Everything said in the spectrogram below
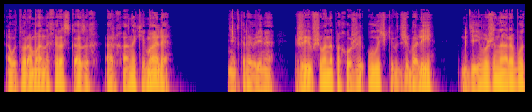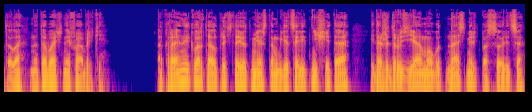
А вот в романах и рассказах Архана Кемаля, некоторое время жившего на похожей улочке в Джибали, где его жена работала на табачной фабрике, окраинный квартал предстает местом, где царит нищета, и даже друзья могут насмерть поссориться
